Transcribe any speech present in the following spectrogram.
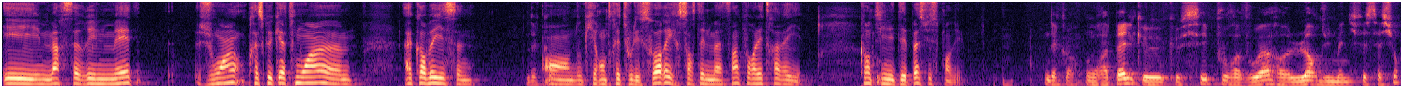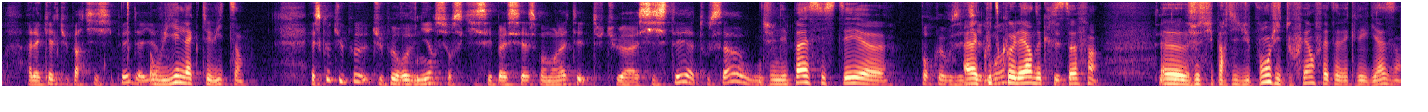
et mars, avril, mai, juin, presque 4 mois euh, à. En- donc il rentrait tous les soirs et il sortait le matin pour aller travailler, quand il n'était pas suspendu. D'accord. On rappelle que, que c'est pour avoir, euh, lors d'une manifestation, à laquelle tu participais d'ailleurs? Oui, l'acte 8. Est-ce que tu peux, tu peux revenir sur ce qui s'est passé à ce moment-là? Tu, tu as assisté à tout ça ou? Je n'ai pas assisté euh, pourquoi vous étiez à coup de colère de Christophe. Euh, je suis partie du pont, j'ai tout fait en fait avec les gaz.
